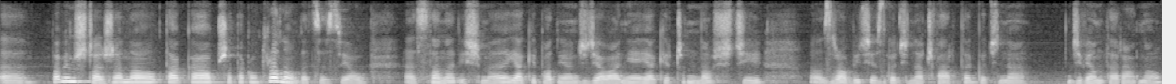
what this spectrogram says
E, Powiem szczerze, no taka, przed taką trudną decyzją e, stanęliśmy, jakie podjąć działanie, jakie czynności e, zrobić. Jest godzina czwartek, godzina dziewiąta rano,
